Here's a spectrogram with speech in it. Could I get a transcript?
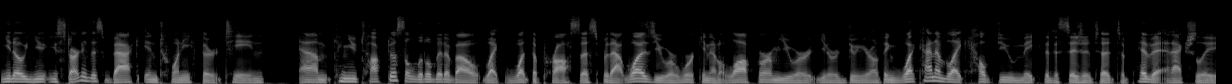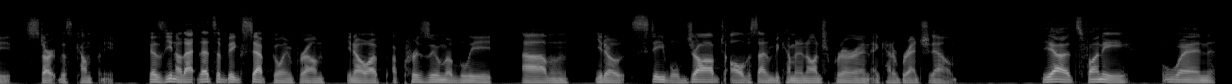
you know, you, you started this back in 2013 um, can you talk to us a little bit about like what the process for that was? You were working at a law firm, you were you know doing your own thing. What kind of like helped you make the decision to to pivot and actually start this company? Because you know that that's a big step going from you know a, a presumably um, you know stable job to all of a sudden becoming an entrepreneur and, and kind of branching out. Yeah, it's funny when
